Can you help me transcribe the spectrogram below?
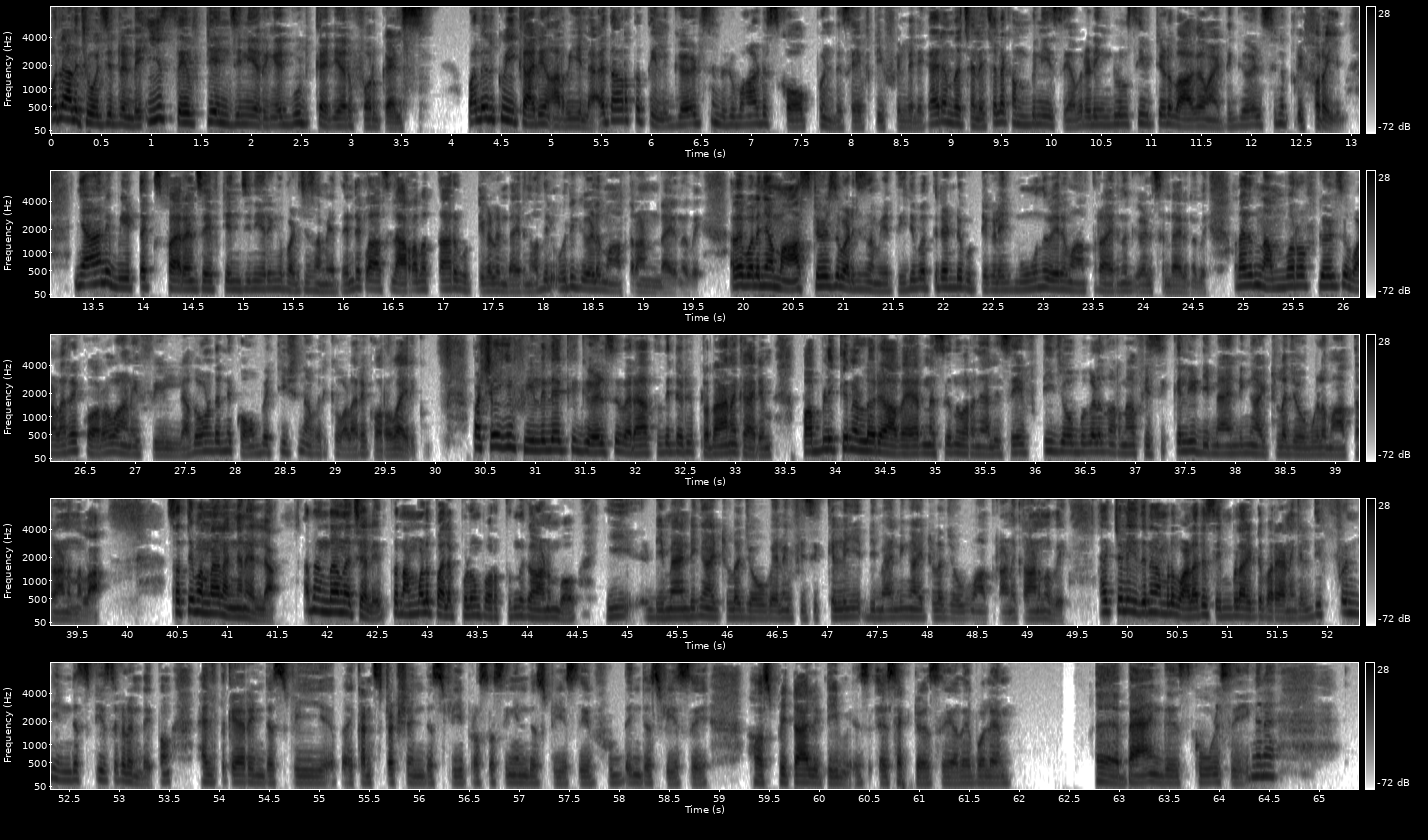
ഒരാൾ ചോദിച്ചിട്ടുണ്ട് ഈ safety engineering a good career for girls പലർക്കും ഈ കാര്യം അറിയില്ല. യഥാർത്ഥത്തിൽ ഗേൾസിന് ഒരുപാട് സ്കോപ്പ് ഉണ്ട് സേഫ്റ്റി ഫീൽഡിൽ കാര്യം എന്താ വെച്ചാൽ ചില കമ്പനീസ് അവരുടെ ഇൻക്ലൂസിവിറ്റിയുടെ ഭാഗമായിട്ട് ഗേൾസിന് പ്രിഫർ ചെയ്യും. ഞാൻ BTech fire and safety engineering പഠിച്ച സമയത്ത് എന്റെ ക്ലാസ്സിൽ അറുപത്താറ് കുട്ടികൾ ഉണ്ടായിരുന്നു. അതിൽ ഒരു ഗേൾ മാത്രമാണ് ഉണ്ടായിരുന്നത്. അതേപോലെ ഞാൻ മാസ്റ്റേഴ്സ് പഠിച്ച സമയത്ത് ഇരുപത്തിരണ്ട് കുട്ടികളിൽ മൂന്ന് പേര് മാത്രമായിരുന്നു ഗേൾസ് ഉണ്ടായിരുന്നത്. അതായത് നമ്പർ ഓഫ് ഗേൾസ് വളരെ കുറവാണ് ഈ ഫീൽഡിൽ അതുകൊണ്ട് തന്നെ കോമ്പറ്റീഷൻ അവർക്ക് വളരെ കുറവായിരിക്കും. പക്ഷേ ഈ ഫീൽഡിലേക്ക് ഗേൾസ് വരാത്തതിന്റെ ഒരു പ്രധാന കാര്യം പബ്ലിക്കിനുള്ള ഒരു അവയർനെസ് എന്ന് പറഞ്ഞാൽ സേഫ്റ്റി ജോബുകൾ എന്ന് പറഞ്ഞാൽ ഫിസിക്കലി ഡിമാൻഡിങ് ആയിട്ടുള്ള ജോബുകൾ മാത്രമാണെന്നുള്ള സത്യം പറഞ്ഞാൽ അങ്ങനെയല്ല. അതെന്താന്ന് വെച്ചാൽ ഇപ്പൊ നമ്മൾ പലപ്പോഴും പുറത്തുനിന്ന് കാണുമ്പോൾ ഈ ഡിമാൻഡിങ് ആയിട്ടുള്ള ജോബ് അല്ലെങ്കിൽ ഫിസിക്കലി ഡിമാൻഡിങ് ആയിട്ടുള്ള ജോബ് മാത്രമാണ് കാണുന്നത്. ആക്ച്വലി ഇതിന് നമ്മൾ വളരെ സിമ്പിൾ ആയിട്ട് പറയുകയാണെങ്കിൽ ഡിഫറെന്റ് ഇൻഡസ്ട്രീസുകൾ ഉണ്ട്. ഇപ്പം health care industry construction industry processing industries food industries hospitality sectors അതേപോലെ ബാങ്ക് സ്കൂൾസ് ഇങ്ങനെ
